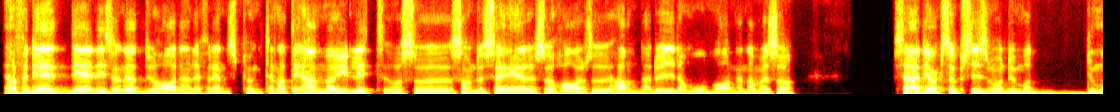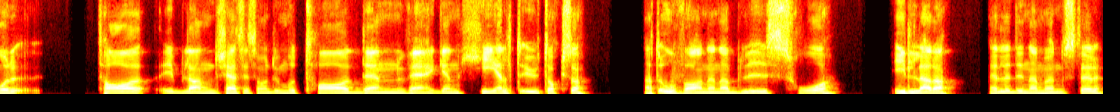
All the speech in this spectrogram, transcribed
Ja, for det, det er liksom det at du har den referenspunkten at det er mulig, og så som du sier, så, har, så havner du i de uvanene. men så, så er det også precis som om du må, du må ta, ibland kjennes det som om du må ta den veien helt ut også. At uvanene blir så ille, da. eller dina mønster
